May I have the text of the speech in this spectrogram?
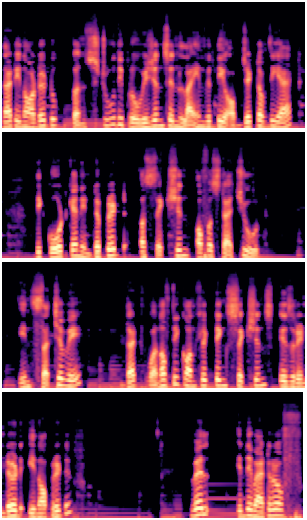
that in order to construe the provisions in line with the object of the Act, the court can interpret a section of a statute in such a way that one of the conflicting sections is rendered inoperative? Well, in the matter of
